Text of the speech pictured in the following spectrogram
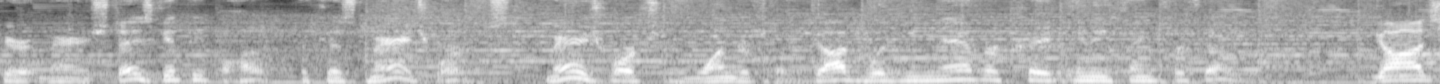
here at Marriage Today is give people hope because marriage works. Marriage works wonderfully. God would never create anything for failure. God's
